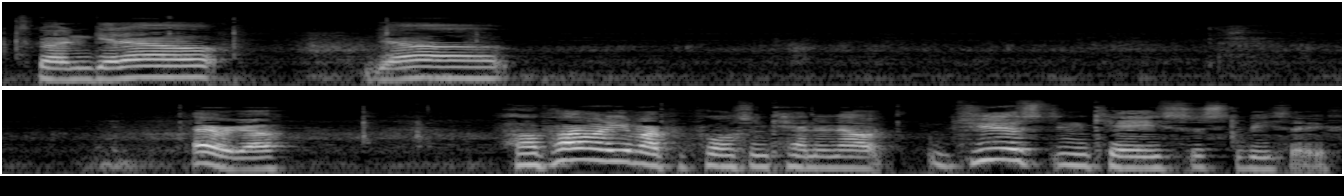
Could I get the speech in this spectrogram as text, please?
Let's go ahead and get out. Get out. There we go. I'll probably want to get my propulsion cannon out just in case, just to be safe.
